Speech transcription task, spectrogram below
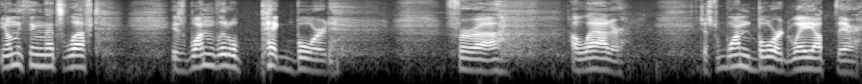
The only thing that's left is one little pegboard for uh, a ladder. Just one board way up there.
